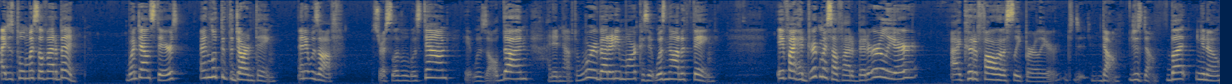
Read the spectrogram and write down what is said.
I just pulled myself out of bed, went downstairs, and looked at the darn thing, and it was off. Stress level was down. It was all done. I didn't have to worry about it anymore because it was not a thing. If I had dragged myself out of bed earlier, I could have fallen asleep earlier. Dumb. Just dumb. But, you know,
